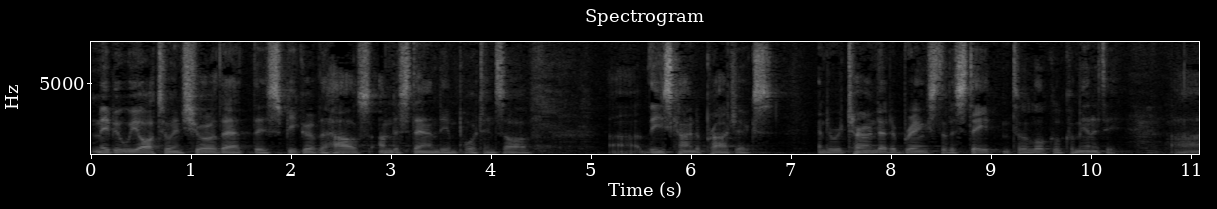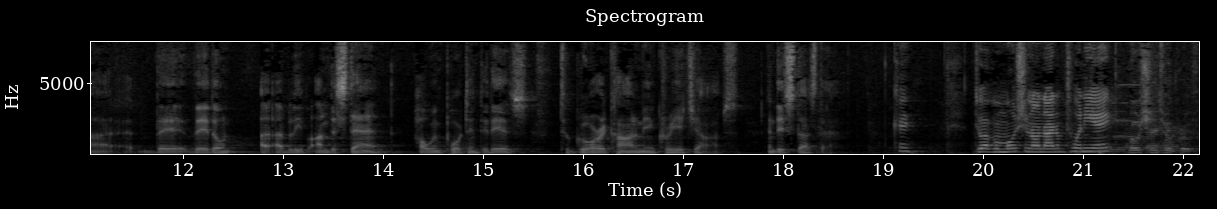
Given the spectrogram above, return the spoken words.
maybe we ought to ensure that the Speaker of the House understand the importance of uh, these kind of projects and the return that it brings to the state and to the local community. Uh, they, they don't, I, I believe, understand how important it is to grow our economy and create jobs, and this does that. Okay. Do I have a motion on item 28? Motion to approve.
